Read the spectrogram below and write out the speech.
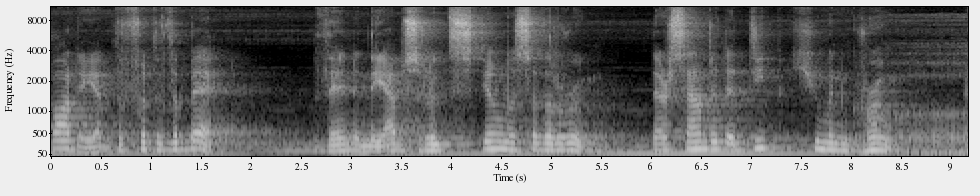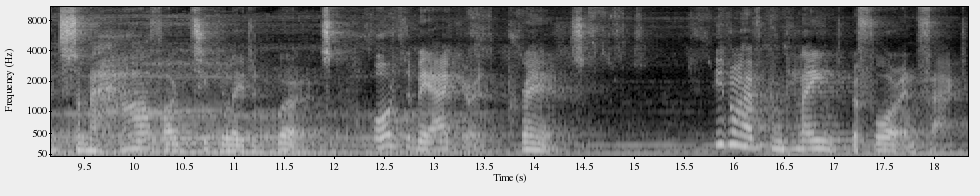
body at the foot of the bed. Then, in the absolute stillness of the room, there sounded a deep human groan and some half articulated words, or to be accurate, prayers. People have complained before, in fact.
